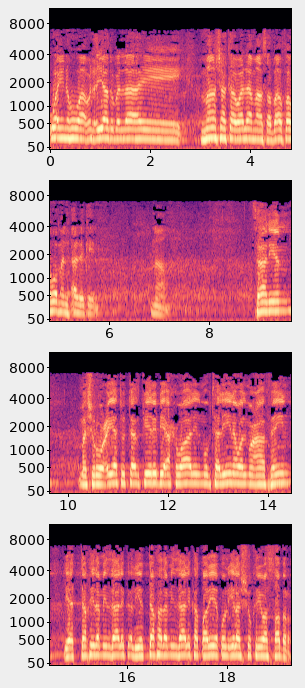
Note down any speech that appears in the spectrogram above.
وإن هو والعياذ بالله. ما شكر ولا ما صبر فهو من الهالكين. نعم. ثانيا مشروعية التذكير بأحوال المبتلين والمعافين ليتخذ من ذلك ليتخذ من ذلك طريق إلى الشكر والصبر.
